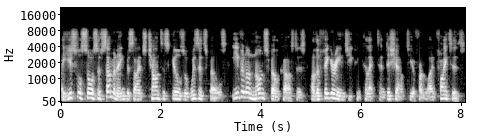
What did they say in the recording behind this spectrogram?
A useful source of summoning besides chanter skills or wizard spells, even on non-spellcasters, are the figurines you can collect and dish out to your frontline fighters.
